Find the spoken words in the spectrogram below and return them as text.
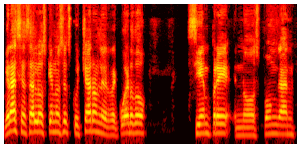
Gracias a los que nos escucharon. Les recuerdo, siempre nos pongan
